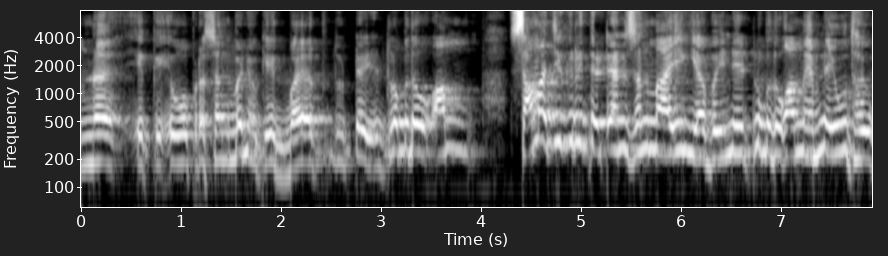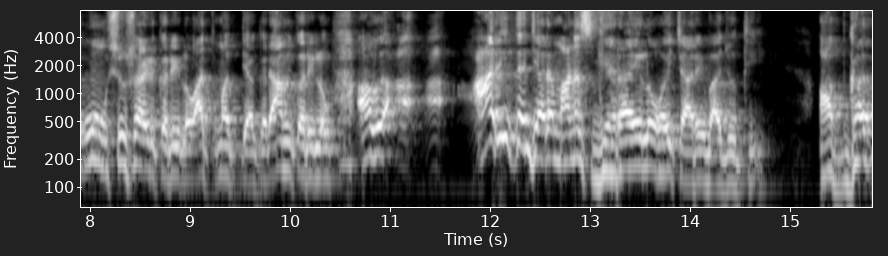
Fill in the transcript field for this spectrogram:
અમને એક એવો પ્રસંગ બન્યો કે એક ભાઈ એટલો બધો આમ સામાજિક રીતે ટેન્શનમાં આવી ગયા ભાઈને એટલું બધું આમ એમને એવું થયું હું સુસાઇડ કરી લઉં, આત્મહત્યા કરી, આમ કરી લઉં. હવે આ રીતે જ્યારે માણસ ઘેરાયેલો હોય ચારે બાજુથી, આપઘાત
